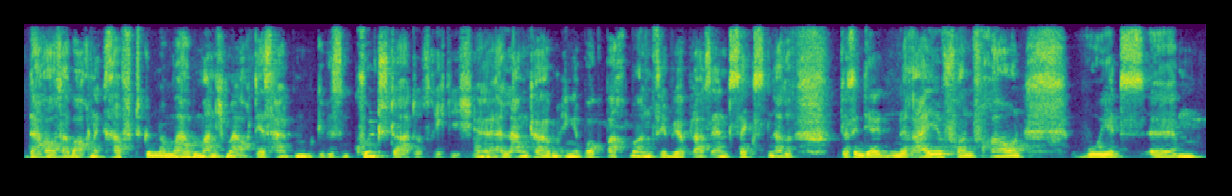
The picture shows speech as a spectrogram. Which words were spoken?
daraus aber auch eine Kraft genommen haben, manchmal auch deshalb einen gewissen Kultstatus richtig äh, mhm. erlangt haben. Ingeborg Bachmann, Sylvia Plath, Anne Sexton, also das sind ja eine Reihe von Frauen, wo jetzt ähm,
